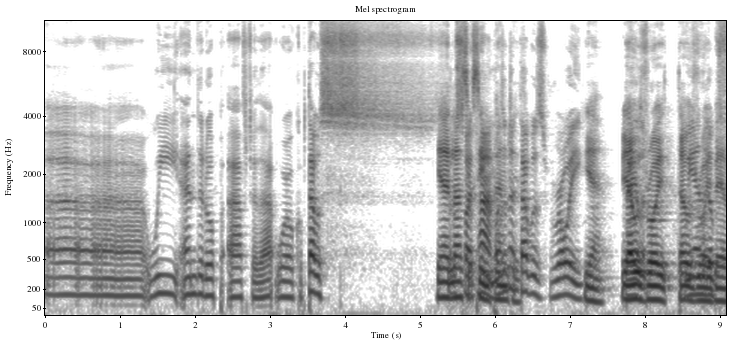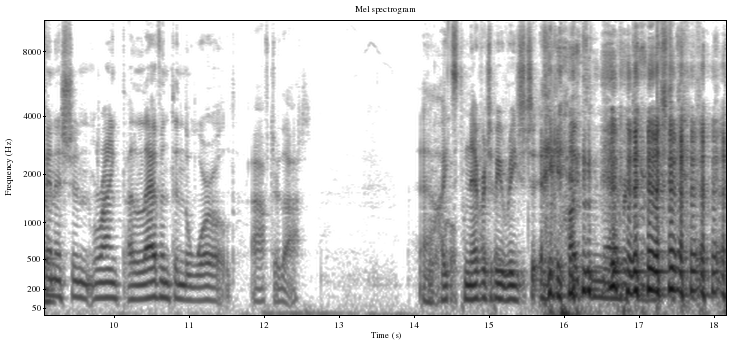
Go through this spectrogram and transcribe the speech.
Uh, we ended up after that World Cup. That was Yeah, last 16 Saipan, wasn't it? penalties. That was Roy. Yeah, yeah, that was Roy. That we was ended Roy Bale. finishing ranked eleventh in the world after that. Uh, heights never to be reached again. Heights never to be reached again.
